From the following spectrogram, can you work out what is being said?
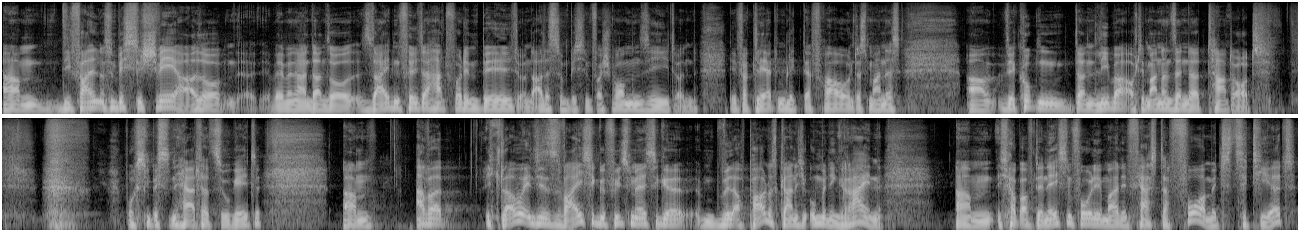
ähm, die fallen uns ein bisschen schwer. Also äh, wenn man dann so Seidenfilter hat vor dem Bild und alles so ein bisschen verschwommen sieht und den verklärten Blick der Frau und des Mannes, äh, wir gucken dann lieber auf dem anderen Sender Tatort, wo es ein bisschen härter zugeht. Ähm, aber ich glaube, in dieses weiche, gefühlsmäßige will auch Paulus gar nicht unbedingt rein. Ähm, ich habe auf der nächsten Folie mal den Vers davor mit zitiert.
